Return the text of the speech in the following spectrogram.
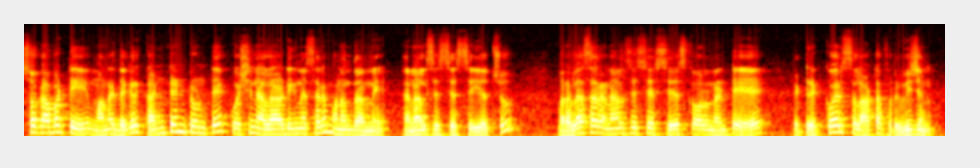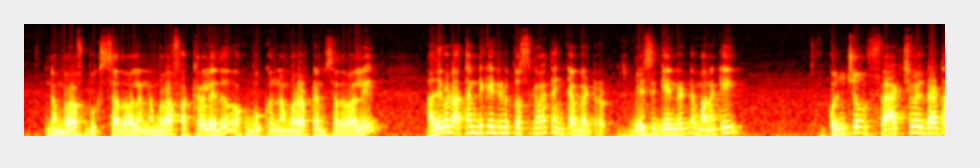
సో కాబట్టి మన దగ్గర కంటెంట్ ఉంటే క్వశ్చన్ ఎలా అడిగినా సరే మనం దాన్ని అనాలిసిస్ చేసి చేయొచ్చు. మరి ఎలా సార్ అనాలిసిస్ చేసి చేసుకోవాలని అంటే it requires lot of revision number of books చదవాలి. నెంబర్ ఆఫ్ అక్కర్లేదు. ఒక బుక్ నెంబర్ ఆఫ్ టైమ్స్ చదవాలి. అది కూడా అథెంటికేటెడ్ పుస్తకం అయితే ఇంకా బెటర్ బేసిక్గా ఏంటంటే మనకి కొంచెం ఫ్యాక్చువల్ డేటా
